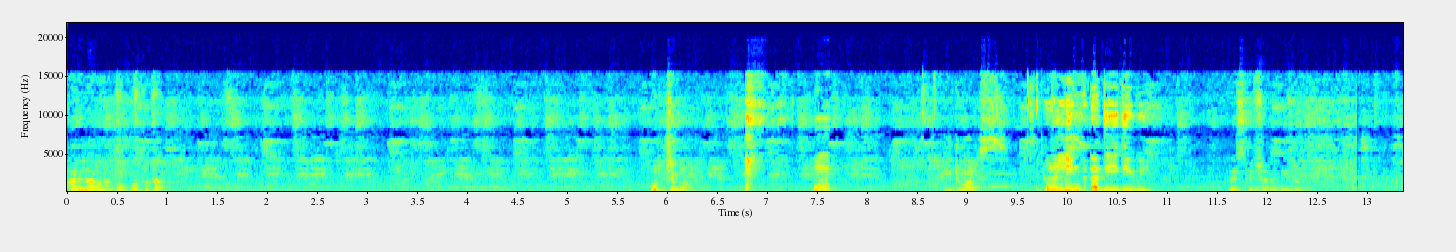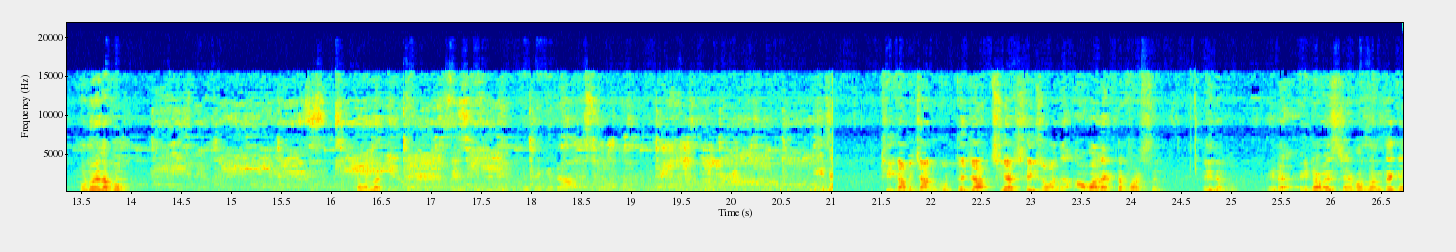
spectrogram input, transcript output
কানে লাগানোর পর কতটা করছে না। ইট ওয়ার্কস তাহলে লিঙ্কটা দিয়ে দিবি। ডেসক্রিপশনে দিয়ে দেবো। অন্য দেখো। কেমন লাগছে? ঠিক আমি চান করতে যাচ্ছি আর সেই সময়তে আবার একটা পার্সেল এই দেখো এটা এটাও এসছে অ্যামাজন থেকে।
